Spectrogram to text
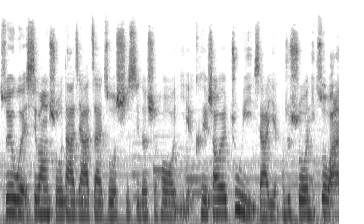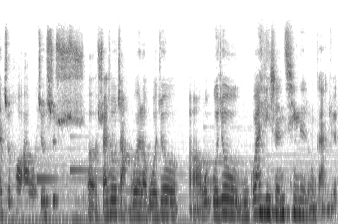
所以我也希望说大家在做实习的时候也可以稍微注意一下，也不是说你做完了之后啊，我就是呃甩手掌柜了，我就呃我我就无官一身轻那种感觉，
